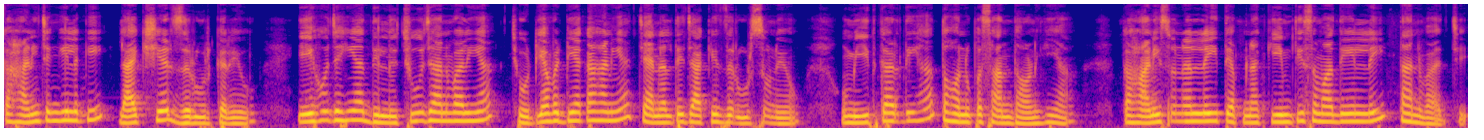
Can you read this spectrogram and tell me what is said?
ਕਹਾਣੀ ਚੰਗੀ ਲੱਗੀ, ਲਾਈਕ, ਸ਼ੇਅਰ ਜ਼ਰੂਰ ਕਰਿਓ। ਇਹੋ ਜਿਹੀਆਂ ਦਿਲ ਨੂੰ ਛੂ ਜਾਣ ਵਾਲੀਆਂ, ਛੋਟੀਆਂ ਵੱਡੀਆਂ ਕਹਾਣੀਆਂ ਚੈਨਲ ਤੇ ਜਾ ਕੇ ਜ਼ਰੂਰ ਸੁਣਿਓ। ਉਮੀਦ ਕਰਦੀ ਹਾਂ ਤੁਹਾਨੂੰ ਪਸੰਦ ਆਉਣਗੀਆਂ। ਕਹਾਣੀ ਸੁਣਨ ਲਈ ਤੇ ਆਪਣਾ ਕੀਮਤੀ ਸਮਾਂ ਦੇਣ ਲਈ ਧੰਨਵਾਦ ਜੀ।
